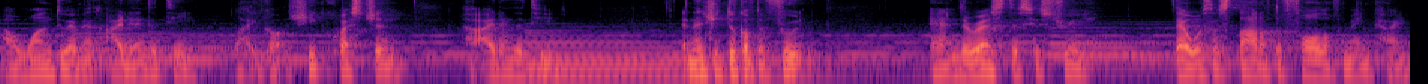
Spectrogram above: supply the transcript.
I want to have an identity like God. She questioned her identity. And then she took off the fruit, and the rest is history. That was the start of the fall of mankind.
